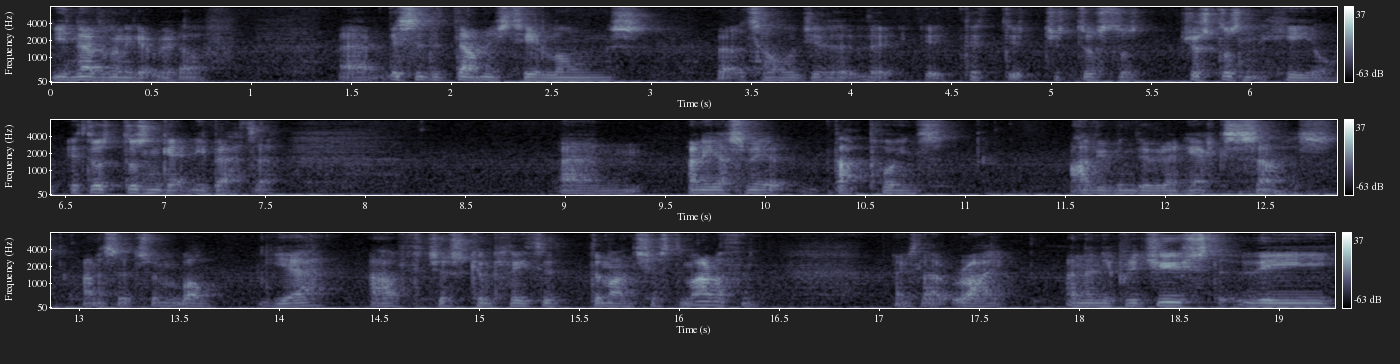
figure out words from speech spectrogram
you're never going to get rid of. Uh, this is the damage to your lungs that I told you that, that, it, that it just, just just doesn't heal. It does, doesn't get any better. Um, and he asked me at that point, "Have you been doing any exercise?" And I said to him, "Well, yeah, I've just completed the Manchester Marathon." And he's like, "Right." And then he produced the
